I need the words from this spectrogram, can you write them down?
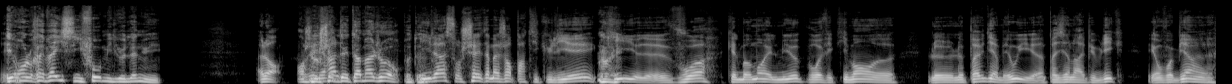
Et, on le réveille s'il faut au milieu de la nuit. Alors, en général, le chef d'état-major peut-être. Il a son chef d'état-major particulier qui euh, voit quel moment est le mieux pour effectivement le, prévenir. Mais oui, un président de la République, et on voit bien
